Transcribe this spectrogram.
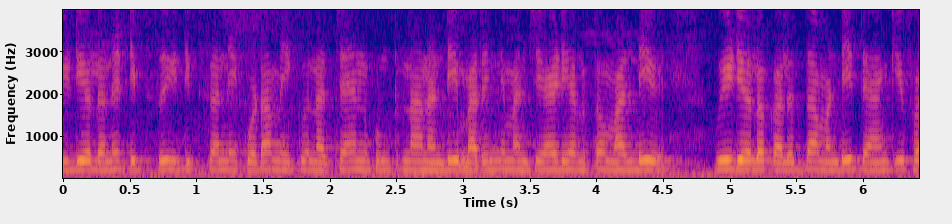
వీడియోలోనే టిప్స్. ఈ టిప్స్ అన్నీ కూడా మీకు నచ్చాయనుకుంటున్నానండి. మరిన్ని మంచి ఐడియాలతో మళ్ళీ వీడియోలో కలుద్దామండి. థ్యాంక్ యూ ఫర్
